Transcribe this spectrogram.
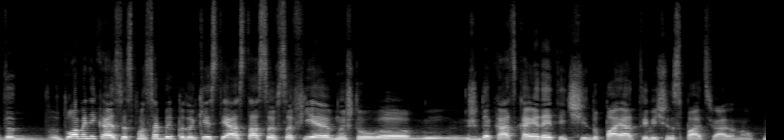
d- d- oamenii care sunt responsabili pentru chestia asta să, să fie, nu știu, uh, judecați ca eretici și după aia trimiși în spațiu, I don't know.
